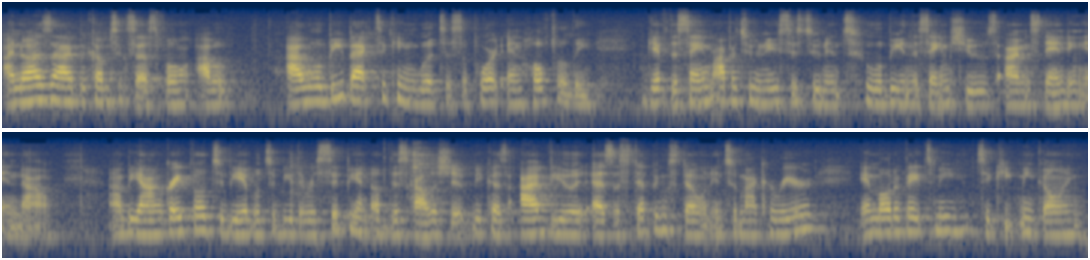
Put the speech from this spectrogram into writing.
I know as I become successful, I will, I will be back to Kingwood to support and hopefully give the same opportunities to students who will be in the same shoes I'm standing in now. I'm beyond grateful to be able to be the recipient of this scholarship because I view it as a stepping stone into my career. It motivates me to keep me going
